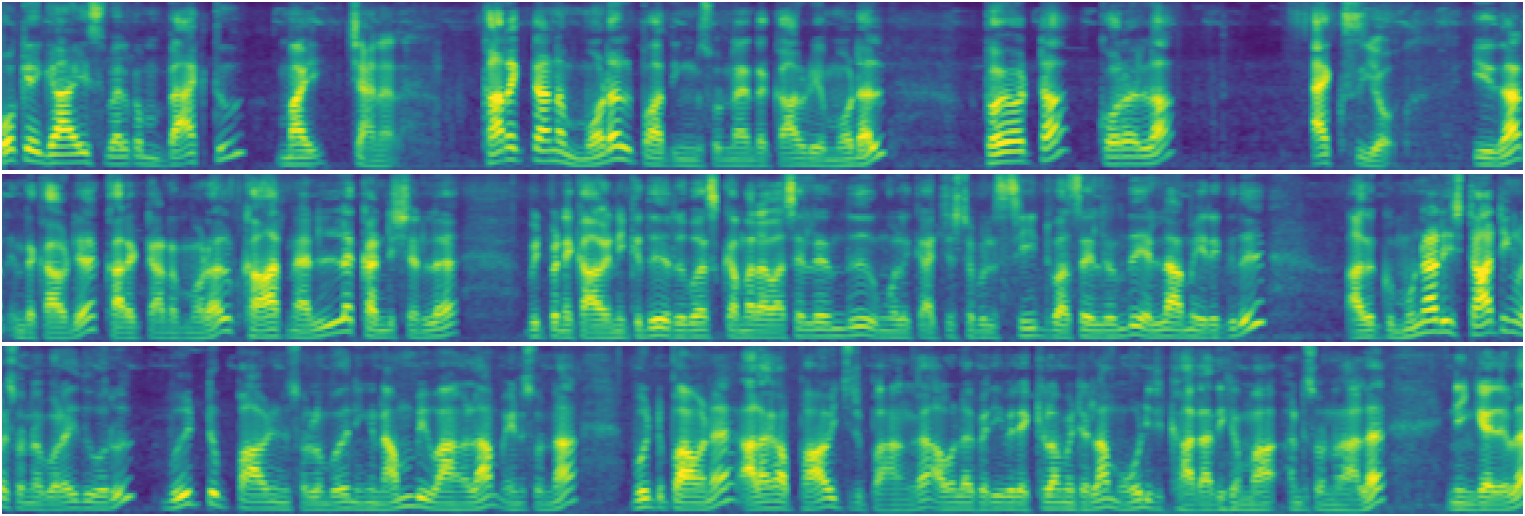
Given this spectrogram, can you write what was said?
Okay guys welcome back to my channel கரெக்டான மாடல் பார்த்தீங்கன்னு சொன்னால் இந்த காருடைய மாடல் டொயோட்டா கொரலா ஆக்சியோ இதுதான் இந்த காருடைய கரெக்டான மாடல் கார் நல்ல கண்டிஷனில் விற்பனைக்காக நிற்குது ரிவர்ஸ் கேமரா வசதியிலேருந்து உங்களுக்கு அட்ஜஸ்டபிள் சீட் வசதியிலேருந்து எல்லாமே இருக்குது. அதுக்கு முன்னாடி ஸ்டார்டிங்கில் சொன்ன போல் இது ஒரு வீட்டு பாவனைன்னு சொல்லும்போது நீங்கள் நம்பி வாங்கலாம் என்று சொன்னால் வீட்டு பாவனை அழகாக பாவிச்சிருப்பாங்க. அவ்வளோ பெரிய பெரிய கிலோமீட்டர்லாம் ஓடி இருக்காது அதிகமாக சொன்னதால் நீங்கள் இதில்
